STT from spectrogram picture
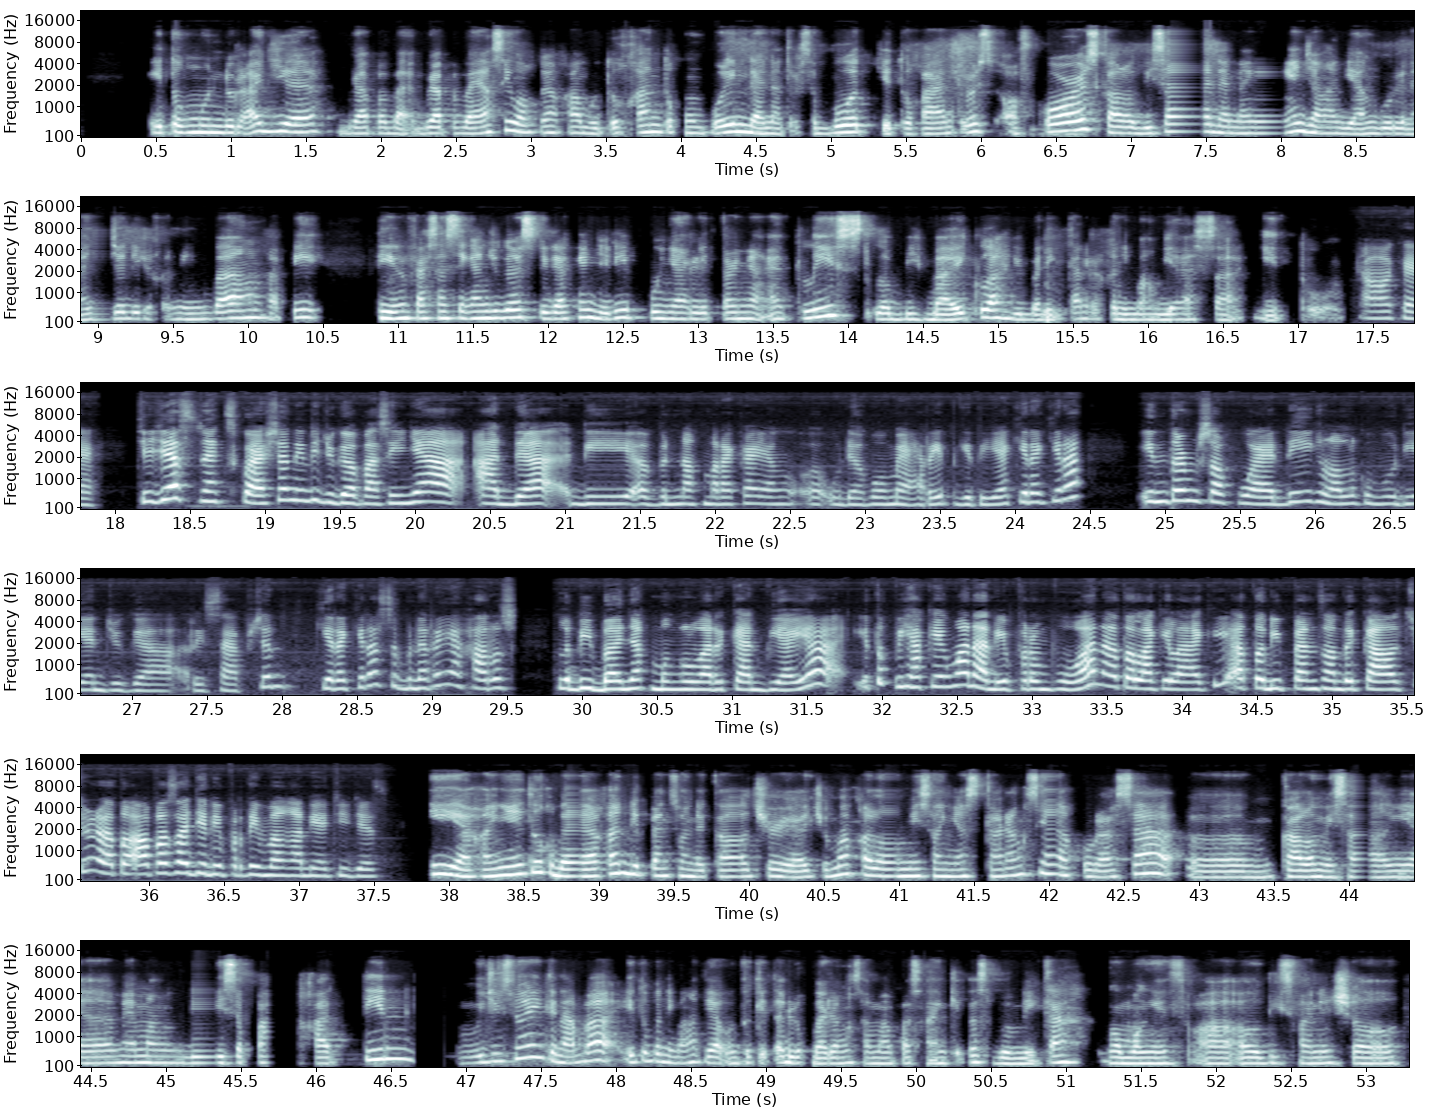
hitung mundur aja berapa berapa banyak sih waktu yang kamu butuhkan untuk ngumpulin dana tersebut gitu kan. Terus of course kalau bisa dananya jangan dianggurin aja di rekening bank tapi diinvestasikan juga setidaknya jadi punya return yang at least lebih baik lah dibandingkan rekening bank biasa gitu. Oke. Okay. Cijas, next question ini juga pastinya ada di eh, benak mereka yang uh, udah mau merit gitu ya. Kira-kira in terms of wedding lalu kemudian juga reception kira-kira sebenarnya yang harus lebih banyak mengeluarkan biaya itu pihak yang mana nih perempuan atau laki-laki atau depends on the culture atau apa saja di pertimbangannya Cijes? Iya, kayaknya itu kebanyakan depends on the culture ya. Cuma kalau misalnya sekarang sih aku rasa um, kalau misalnya memang disepakatin, which is kenapa? Itu penting banget ya untuk kita duduk bareng sama pasangan kita sebelum nikah ngomongin soal all these financial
